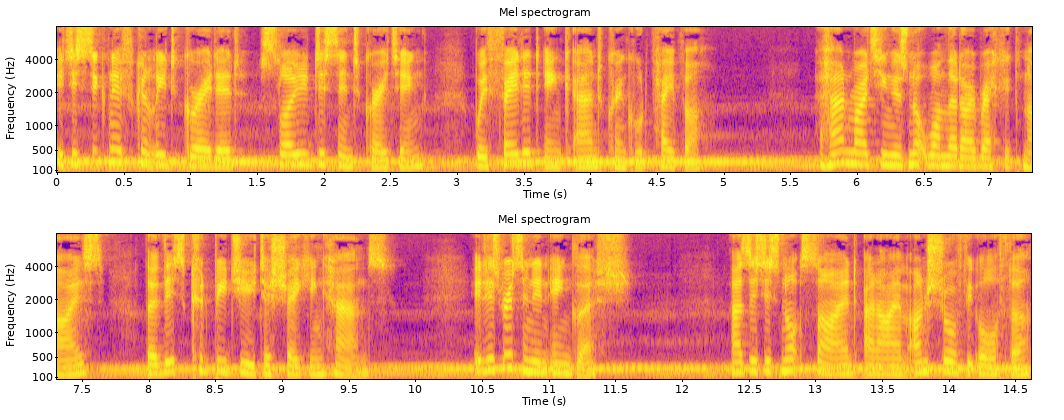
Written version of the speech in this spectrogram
It is significantly degraded, slowly disintegrating, with faded ink and crinkled paper. The handwriting is not one that I recognise, though this could be due to shaking hands. It is written in English. As it is not signed and I am unsure of the author,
